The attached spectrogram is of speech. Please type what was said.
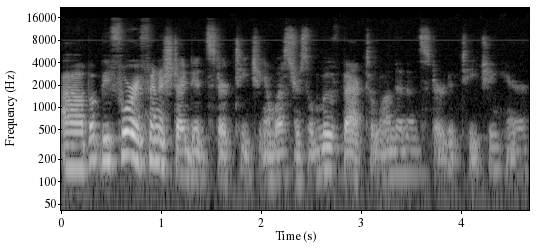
Uh, but before I finished, I did start teaching at Western, so moved back to London and started teaching here.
